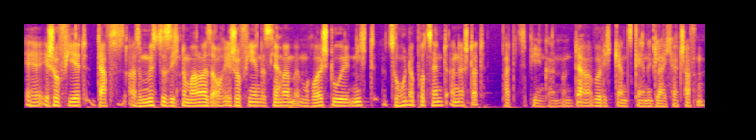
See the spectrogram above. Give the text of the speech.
äh, echauffiert, darf, also müsste sich normalerweise auch echauffieren, dass ja. jemand im Rollstuhl nicht zu 100 Prozent an der Stadt partizipieren kann. Und ja. da würde ich ganz gerne Gleichheit schaffen.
